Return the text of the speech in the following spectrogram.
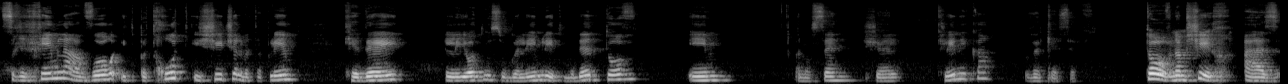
צריכים לעבור התפתחות אישית של מטפלים כדי להיות מסוגלים להתמודד טוב עם הנושא של קליניקה וכסף. טוב, נמשיך. אז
